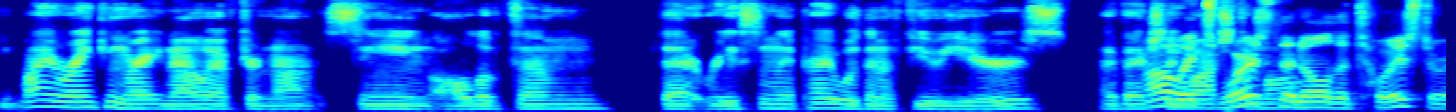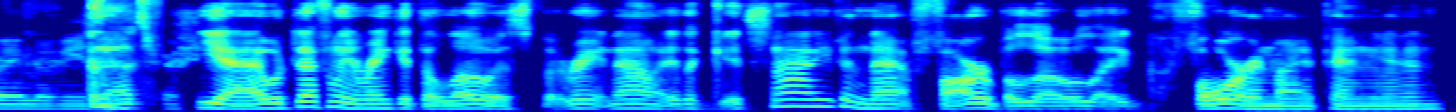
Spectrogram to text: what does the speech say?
my ranking right now after not seeing all of them that recently, probably within a few years. I've actually. Oh, it's worse all. than all the Toy Story movies. That's for sure. yeah, I would definitely rank it the lowest, but right now, it, like it's not even that far below like four in my opinion.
